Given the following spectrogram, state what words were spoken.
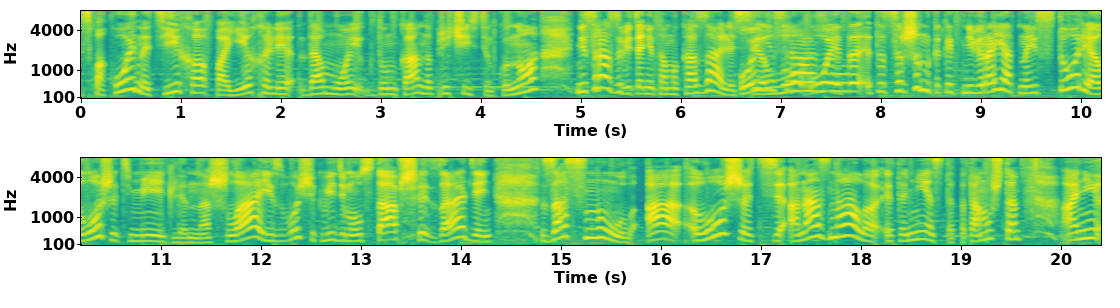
спокойно, тихо поехали домой к Дункан на Причистинку. Но не сразу ведь они там оказались. Ой, не Ло- сразу. Ой, это, это совершенно какая-то невероятная история. Лошадь медленно шла, извозчик, видимо, уставший за день, заснул. А лошадь, она знала это место, потому что они,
